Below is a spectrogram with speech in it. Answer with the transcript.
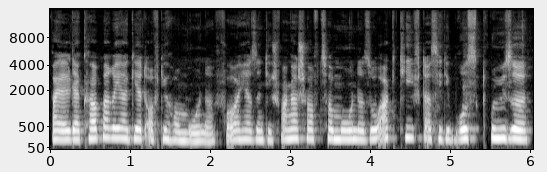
Weil der Körper reagiert auf die Hormone. Vorher sind die Schwangerschaftshormone so aktiv, dass sie die Brustdrüse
